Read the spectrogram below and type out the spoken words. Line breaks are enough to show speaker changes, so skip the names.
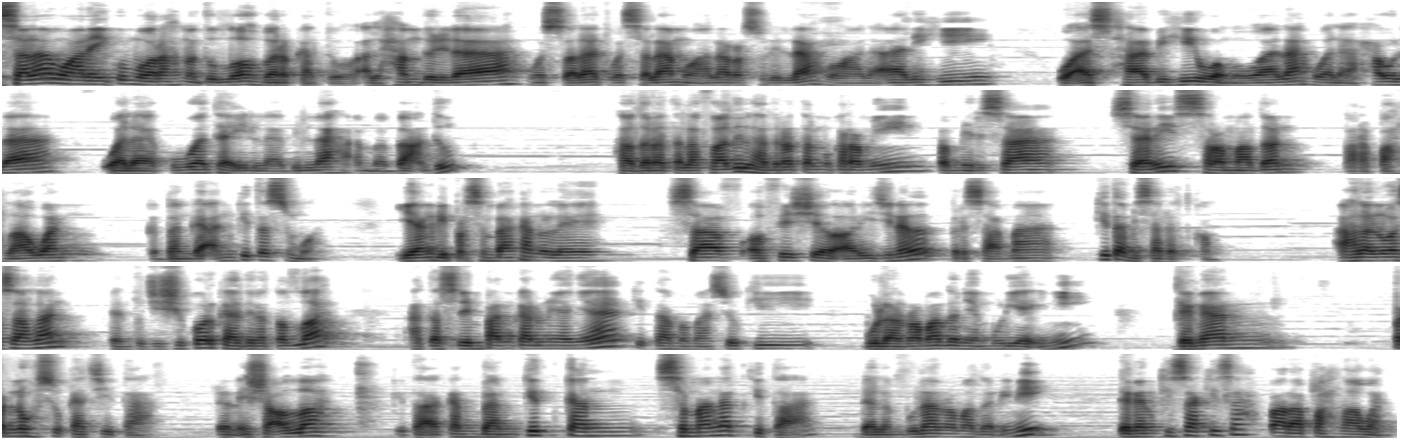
Assalamualaikum warahmatullahi wabarakatuh. Alhamdulillah wassalatu wassalamu ala Rasulillah wa ala alihi wa ashabihi wa mawalah wa la haula wa la quwata illa billah amma ba'du. Hadratal Fadil, Hadratal Mukarramin, pemirsa series Ramadan para pahlawan kebanggaan kita semua yang dipersembahkan oleh Saf Official Original bersama kitabisa.com. Ahlan wa sahlan dan puji syukur kehadirat Allah atas limpahan karunia-Nya kita memasuki bulan Ramadan yang mulia ini dengan penuh sukacita. Dan insya Allah kita akan bangkitkan semangat kita dalam bulan Ramadan ini dengan kisah-kisah para pahlawan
